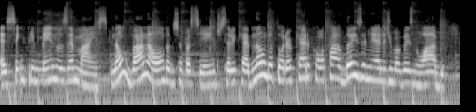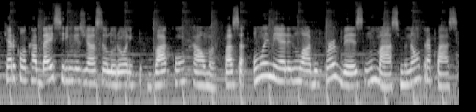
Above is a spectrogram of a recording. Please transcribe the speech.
é sempre menos é mais. Não vá na onda do seu paciente se ele quer, não, doutor, eu quero colocar 2 ml de uma vez no lábio Quero colocar 10 seringas de ácido hialurônico? Vá com calma. Faça 1 ml no lábio por vez, no máximo, não ultrapasse.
